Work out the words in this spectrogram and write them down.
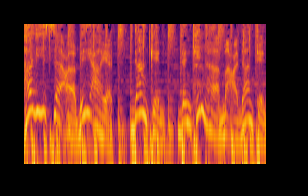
هذه الساعة برعاية دانكن. دانكنها مع دانكن.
